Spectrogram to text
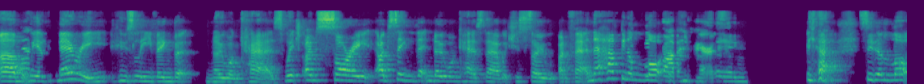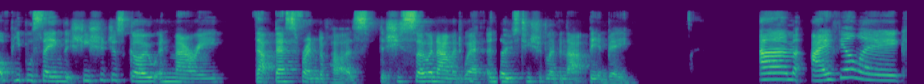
Um, we have Mary, who's leaving, but no one cares, which I'm sorry, I'm saying that no one cares there, which is so unfair. And there have been a lot Robyn of people saying, yeah, seen a lot of people saying that she should just go and marry that best friend of hers that she's so enamored with, and those two should live in that B and B. Um, I feel like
